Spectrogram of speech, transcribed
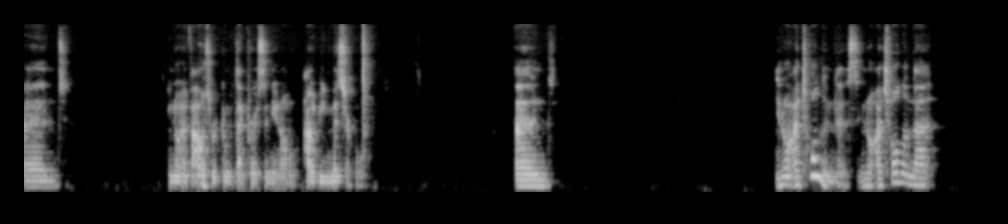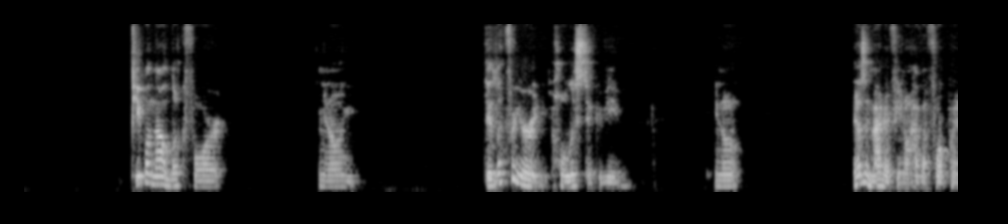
And, you know, if I was working with that person, you know, I would be miserable. And, you know, I told him this. You know, I told him that people now look for, you know, they look for your holistic view. you know, it doesn't matter if you don't have a 4.0.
